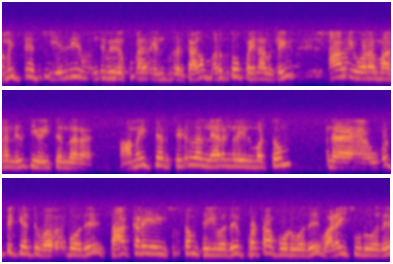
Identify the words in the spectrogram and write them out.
அமைச்சருக்கு எதிரில் வந்துவிடக்கூடாது என்பதற்காக மருத்துவ பயனாளர்களையும் சாலை ஓரமாக நிறுத்தி வைத்திருந்தனர். அமைச்சர் தேர்தல் நேரங்களில் மட்டும் ஓட்டு கேட்டு வரும்போது சாக்கடையை சுத்தம் செய்வது புரோட்டா போடுவது வடை சூடுவது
